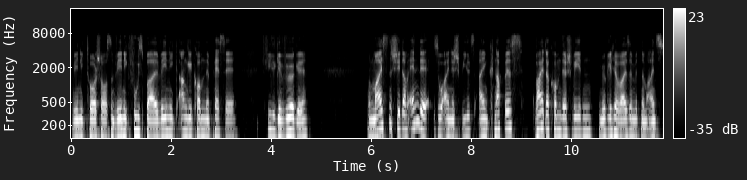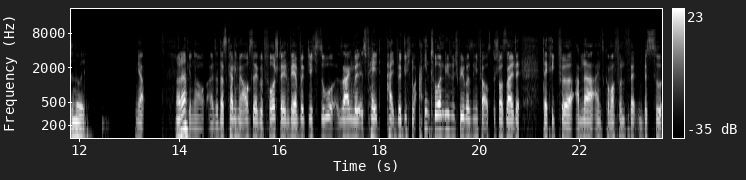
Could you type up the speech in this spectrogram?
wenig Torchancen, wenig Fußball, wenig angekommene Pässe. viel Gewürge. Und meistens steht am Ende so eines Spiels ein knappes Weiterkommen der Schweden, möglicherweise mit einem 1 zu 0. Ja, oder? Genau, also das kann ich mir auch sehr gut vorstellen. Wer wirklich so sagen will, es fällt halt wirklich nur ein Tor in diesem Spiel, was ich nicht für ausgeschlossen halte, der kriegt für under 1,5 Wetten bis zu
